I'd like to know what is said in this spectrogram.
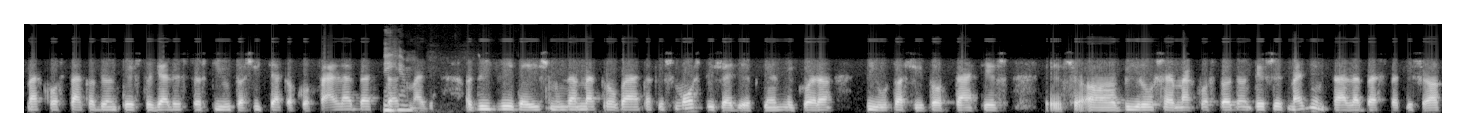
meghozták a döntést, hogy először kiutasítják, akkor fellebeztek, meg az ügyvéde is mindent megpróbáltak, és most is egyébként, mikor a kiutasították, és, és a bíróság meghozta a döntését, megint fellebeztek, és a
